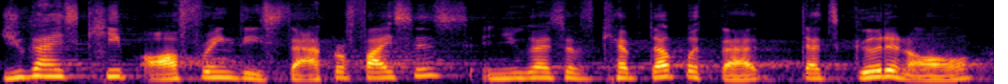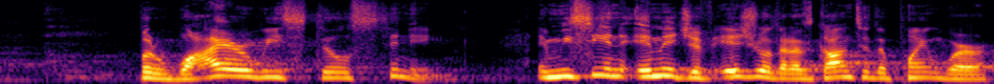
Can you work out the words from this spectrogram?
you guys keep offering these sacrifices and you guys have kept up with that. That's good and all. But why are we still sinning? And we see an image of Israel that has gone to the point where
